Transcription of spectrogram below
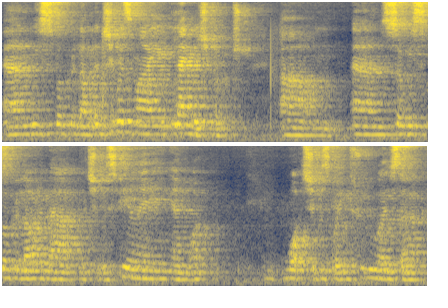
and we spoke a lot. And she was my language coach, um, and so we spoke a lot about what she was feeling and what what she was going through as a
